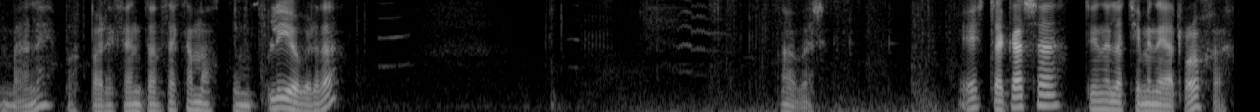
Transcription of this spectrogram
Vale, pues parece entonces que hemos cumplido, ¿verdad? A ver. Esta casa tiene la chimenea roja.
